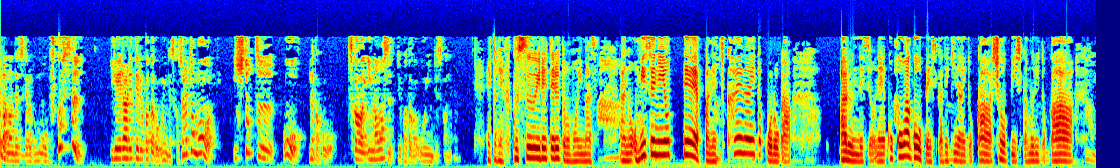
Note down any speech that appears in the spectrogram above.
えばなんですけれども、複数入れられてる方が多いんですか？それとも、一つを、使い回すっていう方が多いんですかね？えっとね、複数入れてると思います。あの、お店によって、やっぱねうん、使えないところがあるんですよね。ここは GoPay しかできないとか、ショーピーしか無理とか、はい。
